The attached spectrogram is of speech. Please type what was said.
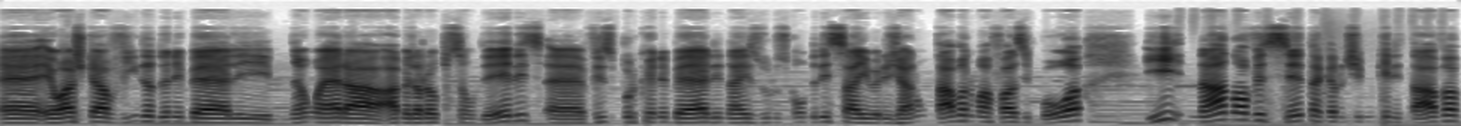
é, eu acho que a vinda do NBL não era a melhor opção deles, é, visto porque o NBL na Isurus, quando ele saiu, ele já não estava numa fase boa, e na 9C, que era o time que ele estava,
